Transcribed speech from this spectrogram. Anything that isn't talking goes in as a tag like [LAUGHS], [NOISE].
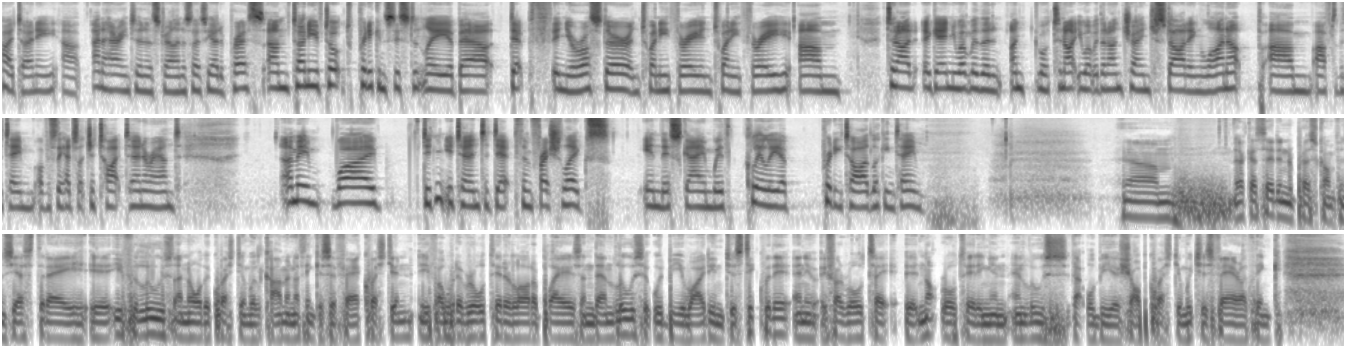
Hi, Tony. Uh, Anna Harrington, Australian Associated Press. Um, Tony, you've talked pretty consistently about depth in your roster and 23 and 23. Um, tonight, again, you went with an un- well. Tonight, you went with an unchanged starting lineup um, after the team obviously had such a tight turnaround. I mean, why didn't you turn to depth and fresh legs in this game with clearly a pretty tired-looking team? Um, like I said in the press conference yesterday, if we lose, I know the question will come, and I think it's a fair question. If I would have rotated a lot of players and then lose, it would be why didn't you stick with it? And if I rotate, uh, not rotating and, and lose, that will be a sharp question, which is fair, I think.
